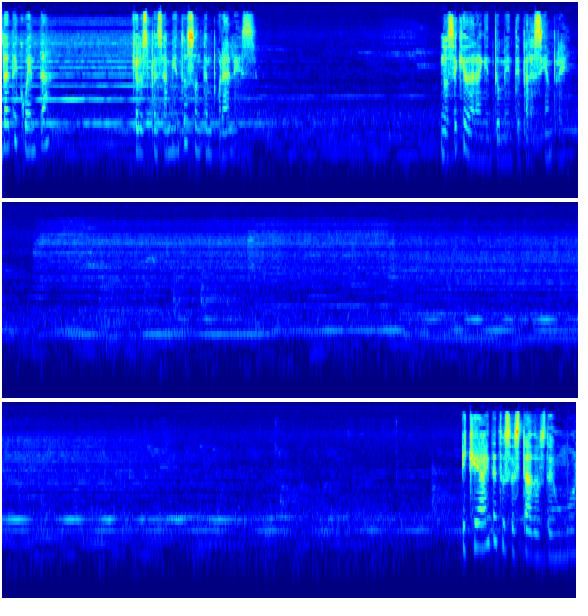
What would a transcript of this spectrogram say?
Date cuenta que los pensamientos son temporales. No se quedarán en tu mente para siempre. ¿Y qué hay de tus estados de humor?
